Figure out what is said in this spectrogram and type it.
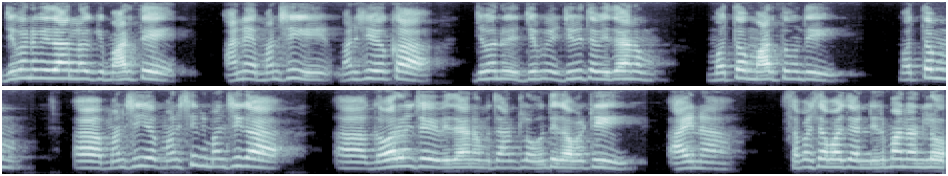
జీవన విధానంలోకి మారితే అనే మనిషి మనిషి యొక్క జీవన జీవిత విధానం మొత్తం మారుతుంది. మొత్తం మనిషి మనిషిని మంచిగా గౌరవించే విధానం దాంట్లో ఉంది కాబట్టి ఆయన సమ సమాజ నిర్మాణంలో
